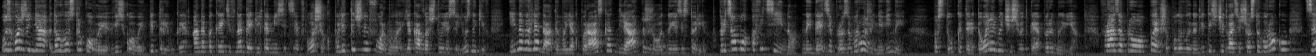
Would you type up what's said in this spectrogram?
узгодження довгострокової військової підтримки, а не пакетів на декілька місяців, пошук політичної формули, яка влаштує союзників і не виглядатиме як поразка для жодної зі сторін. При цьому офіційно не йдеться про замороження війни. Поступки територіями чи швидке перемир'я. Фраза про першу половину 2026 року це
